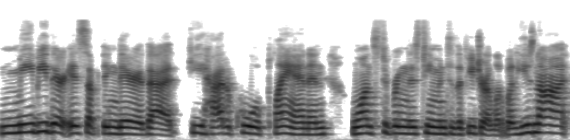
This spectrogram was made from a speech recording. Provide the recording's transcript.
maybe there is something there that he had a cool plan and wants to bring this team into the future a little bit. He's not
